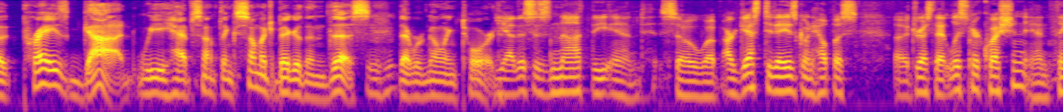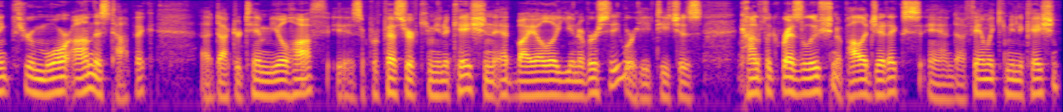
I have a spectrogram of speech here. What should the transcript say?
but praise God, we have something so much bigger than this mm-hmm. that we're going toward. Yeah, this is not the end. So, uh, our guest today is going to help us uh, address that listener question and think through more on this topic. Uh, Dr. Tim Muehlhoff is a professor of communication at Biola University, where he teaches conflict resolution, apologetics, and uh, family communication.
